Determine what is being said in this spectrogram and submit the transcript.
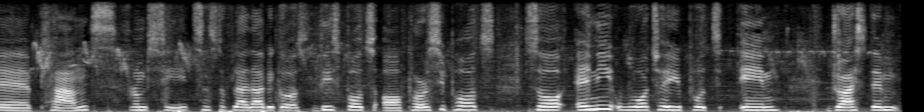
uh, plants from seeds and stuff like that because these pots are porous pots. So any water you put in dries them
